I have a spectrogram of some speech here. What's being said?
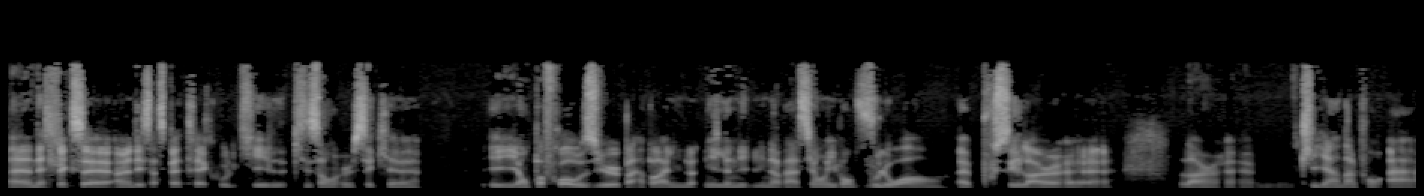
Euh, Netflix, un des aspects très cool qu'ils ont, eux, c'est que ils n'ont pas froid aux yeux par rapport à l'innovation. Ils vont vouloir euh, pousser leurs leur, euh, euh, clients, dans le fond, à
